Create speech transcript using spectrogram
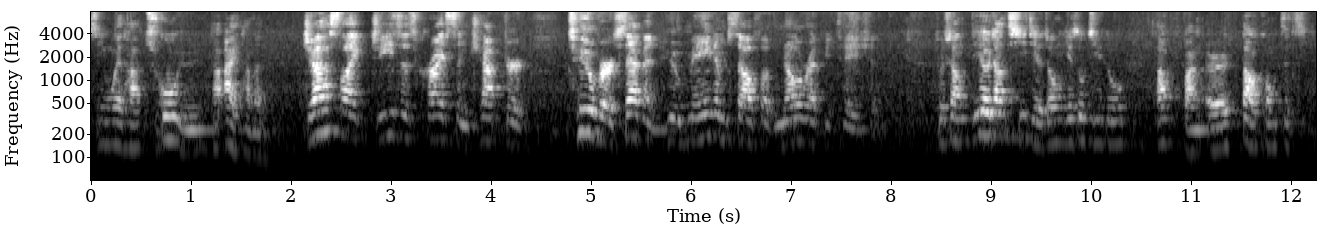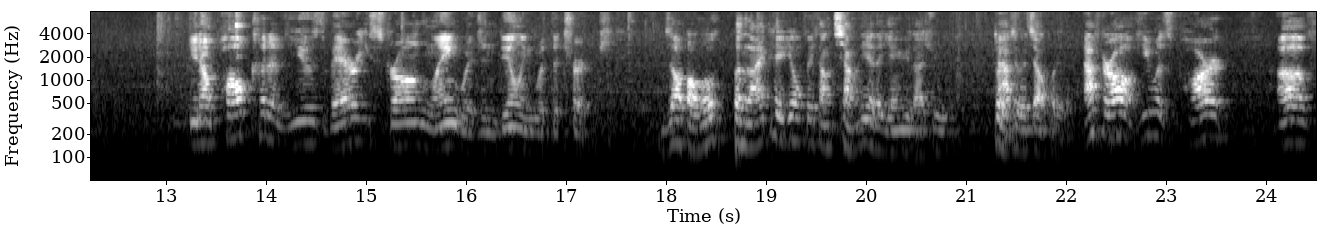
是因为他出于他爱他们， Just like Jesus Christ in chapter 2, verse 7, who made himself of no reputation. 就像第二章七节中，耶稣基督 他反而倒空自己。 You know, Paul could have used very strong language in dealing with the church. 你知道保罗本来可以用非常强烈的言语来去对这个教会的， After all, he was part of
